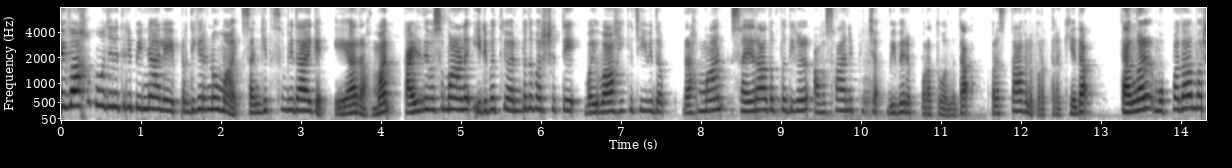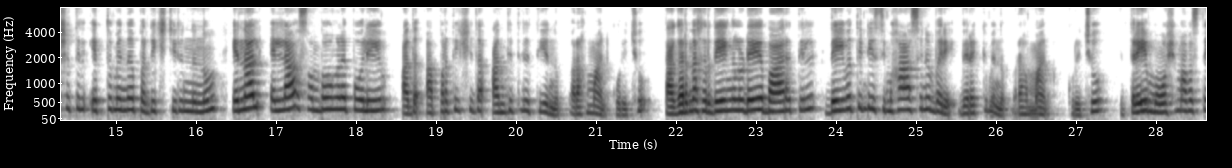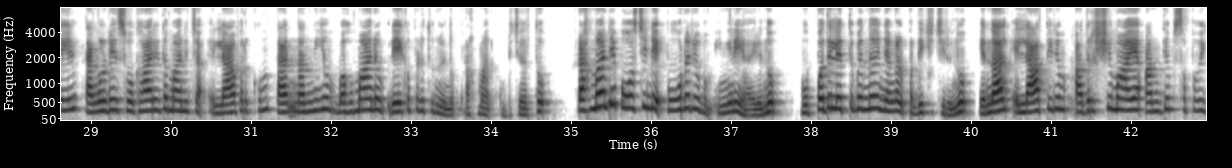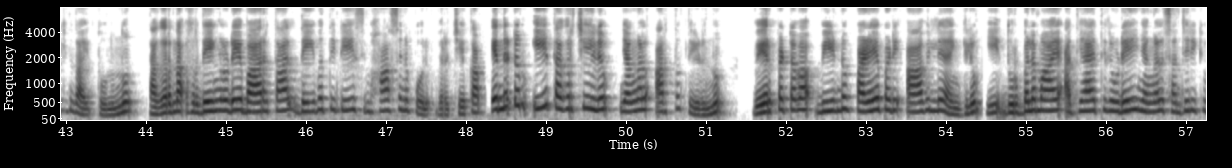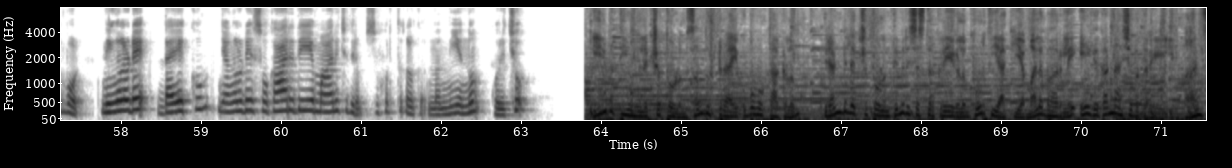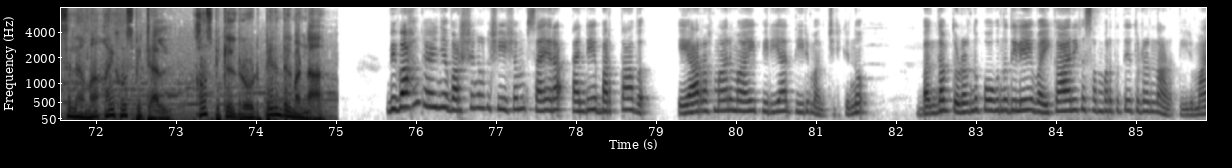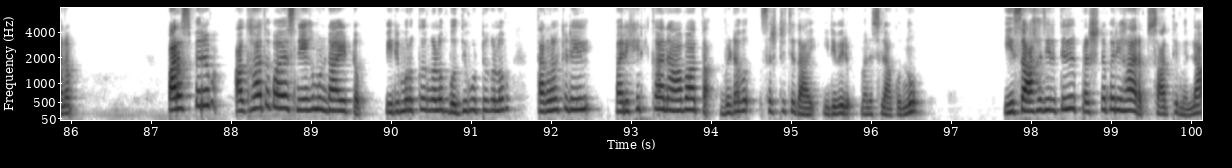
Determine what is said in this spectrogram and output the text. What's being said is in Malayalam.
വിവാഹമോചനത്തിന് പിന്നാലെ പ്രതികരണവുമായി സംഗീത സംവിധായകൻ എ ആർ റഹ്മാൻ. കഴിഞ്ഞ ദിവസമാണ് ഇരുപത്തിയൊൻപത് വർഷത്തെ വൈവാഹിക ജീവിതം റഹ്മാൻ സൈറ ദമ്പതികൾ അവസാനിപ്പിച്ച വിവരം പുറത്തുവന്നത് പ്രസ്താവന പുറത്തിറക്കിയത്. തങ്ങൾ മുപ്പതാം വർഷത്തിൽ എത്തുമെന്ന് പ്രതീക്ഷിച്ചിരുന്നെന്നും എന്നാൽ എല്ലാ സംഭവങ്ങളെപ്പോലെയും അത് അപ്രതീക്ഷിത അന്ത്യത്തിലെത്തിയെന്നും റഹ്മാൻ കുറിച്ചു. തകർന്ന ഹൃദയങ്ങളുടെ ഭാരത്തിൽ ദൈവത്തിന്റെ സിംഹാസനം വരെ വിറയ്ക്കുമെന്നും റഹ്മാൻ കുറിച്ചു. ഇത്രയും മോശം അവസ്ഥയിൽ തങ്ങളുടെ സ്വകാര്യത മാനിച്ച എല്ലാവർക്കും താൻ നന്ദിയും ബഹുമാനവും രേഖപ്പെടുത്തുന്നുവെന്നും റഹ്മാൻ കൂട്ടിച്ചേർത്തു. റഹ്മാന്റെ പോസ്റ്റിന്റെ പൂർണരൂപം ഇങ്ങനെയായിരുന്നു. മുപ്പതിലെത്തുമെന്ന് ഞങ്ങൾ പ്രതീക്ഷിച്ചിരുന്നു. എന്നാൽ എല്ലാത്തിനും അദൃശ്യമായ അന്ത്യം സംഭവിക്കുന്നതായി തോന്നുന്നു. തകർന്ന ഹൃദയങ്ങളുടെ ഭാരത്താൽ ദൈവത്തിന്റെ സിംഹാസനം പോലും വിറച്ചേക്കാം. എന്നിട്ടും ഈ തകർച്ചയിലും ഞങ്ങൾ അർത്ഥം തേടുന്നു. വേർപെട്ടവ വീണ്ടും പഴയപടി ആവില്ല എങ്കിലും ഈ ദുർബലമായ അധ്യായത്തിലൂടെ ഞങ്ങൾ സഞ്ചരിക്കുമ്പോൾ നിങ്ങളുടെ ദയക്കും ഞങ്ങളുടെ സ്വകാര്യതയെ മാനിച്ചതിനും സുഹൃത്തുക്കൾക്ക് നന്ദിയെന്നും കുറിച്ചു. ഇരുപത്തിയൊന്ന് ലക്ഷത്തോളം സന്തുഷ്ടരായ ഉപഭോക്താക്കളും രണ്ട് ലക്ഷത്തോളം തിമിര ശസ്ത്രക്രിയകളും പൂർത്തിയാക്കിയ മലബാറിലെ ഏക കണ്ണാശുപത്രി Alsalama eye hospital hospital road Perinthalmanna. വിവാഹം കഴിഞ്ഞ് വർഷങ്ങൾക്ക് ശേഷം സൈറ തന്റെ ഭർത്താവ് എ ആർ റഹ്മാനുമായി പിരിയാൻ തീരുമാനിച്ചിരിക്കുന്നു. ബന്ധം തുടർന്നു പോകുന്നതിലെ വൈകാരിക സമ്മർദ്ദത്തെ തുടർന്നാണ് തീരുമാനം. പരസ്പരം അഗാധമായ സ്നേഹമുണ്ടായിട്ടും പിരിമുറുക്കങ്ങളും ബുദ്ധിമുട്ടുകളും തങ്ങൾക്കിടയിൽ പരിഹരിക്കാനാവാത്ത വിടവ് സൃഷ്ടിച്ചതായി ഇരുവരും മനസ്സിലാക്കുന്നു. ഈ സാഹചര്യത്തിൽ പ്രശ്നപരിഹാരം സാധ്യമല്ല.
